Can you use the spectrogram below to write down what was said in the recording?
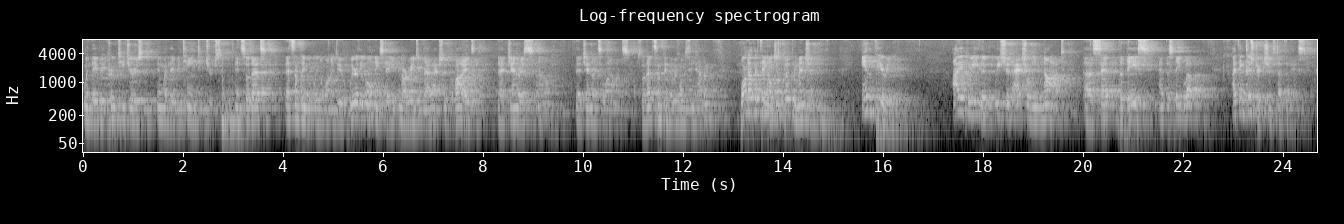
when they recruit teachers and when they retain teachers. And so that's, that's something we're going to want to do. We're the only state in our region that actually provides that generous, um, that generous allowance. So that's something that we want to see happen. One other thing I'll just quickly mention. In theory, I agree that we should actually not uh, set the base at the state level. I think districts should set the base.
